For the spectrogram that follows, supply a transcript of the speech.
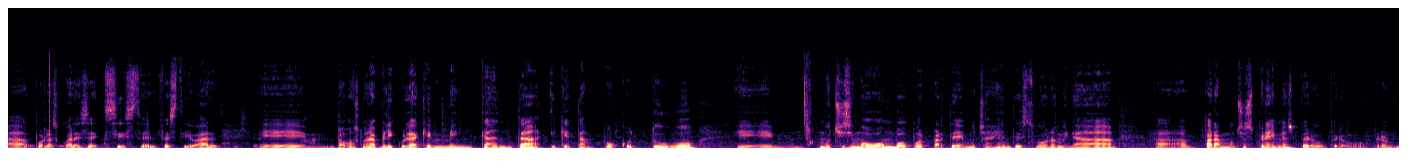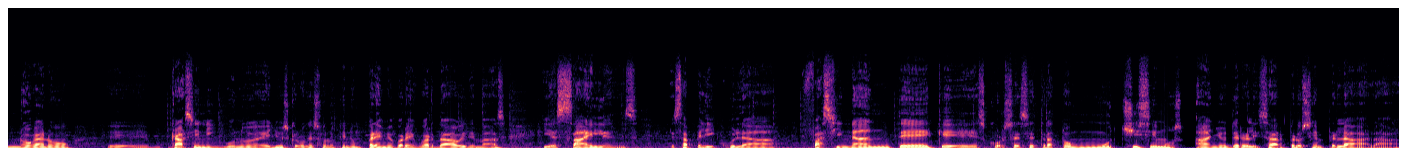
Ah, por las cuales existe el festival. Eh, vamos con una película que me encanta y que tampoco tuvo eh, muchísimo bombo por parte de mucha gente. Estuvo nominada para muchos premios, pero, pero, pero no ganó eh, casi ninguno de ellos. Creo que solo tiene un premio por ahí guardado y demás. Y es Silence, esa película fascinante que Scorsese trató muchísimos años de realizar, pero siempre la,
